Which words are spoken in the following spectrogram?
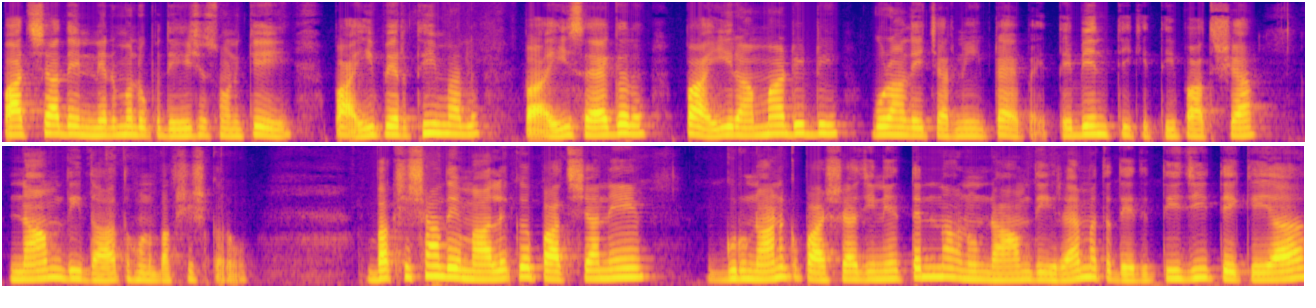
ਪਾਤਸ਼ਾਹ ਦੇ ਨਿਰਮਲ ਉਪਦੇਸ਼ ਸੁਣ ਕੇ ਭਾਈ ਪਿਰਥੀ ਮਲ, ਭਾਈ ਸਹਿਗਲ, ਭਾਈ ਰਾਮਾ ਡਿੱਡੀ ਗੁਰਾਂ ਦੇ ਚਰਨੀ ਟਹਿ ਪਏ ਤੇ ਬੇਨਤੀ ਕੀਤੀ, ਪਾਤਸ਼ਾਹ, ਨਾਮ ਦੀ ਦਾਤ ਹੁਣ ਬਖਸ਼ਿਸ਼ ਕਰੋ। ਬਖਸ਼ਿਸ਼ਾਂ ਦੇ ਮਾਲਕ ਪਾਤਸ਼ਾਹ ਨੇ ਗੁਰੂ ਨਾਨਕ ਪਾਤਸ਼ਾਹ ਜੀ ਨੇ ਤਿੰਨਾਂ ਨੂੰ ਨਾਮ ਦੀ ਰਹਿਮਤ ਦੇ ਦਿੱਤੀ ਜੀ ਤੇ ਕਿਹਾ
